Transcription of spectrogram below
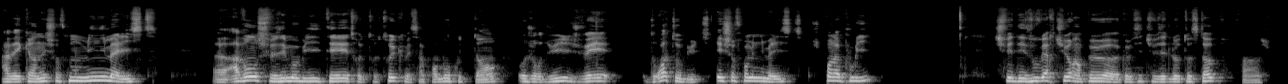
avec un échauffement minimaliste. avant, je faisais mobilité, truc, truc, truc, mais ça prend beaucoup de temps. Aujourd'hui, je vais droit au but, échauffement minimaliste. Je prends la poulie, je fais des ouvertures un peu comme si tu faisais de l'autostop. Enfin, je,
